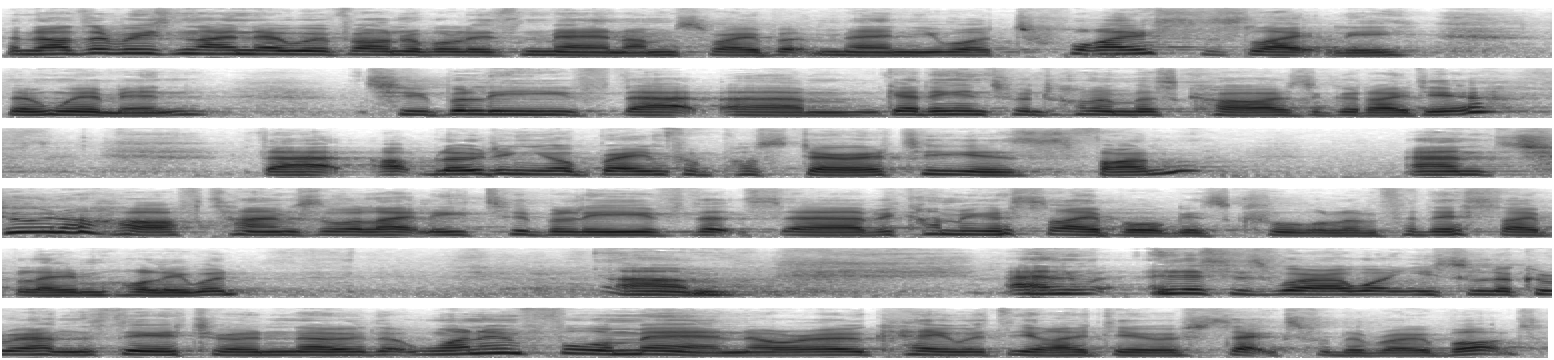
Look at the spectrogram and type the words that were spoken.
Another reason I know we're vulnerable is men. I'm sorry, but men, you are twice as likely than women to believe that um, getting into an autonomous car is a good idea, that uploading your brain for posterity is fun, and two and a half times more likely to believe that uh, becoming a cyborg is cool. And for this, I blame Hollywood. Um, and this is where I want you to look around the theatre and know that one in four men are okay with the idea of sex with a robot.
